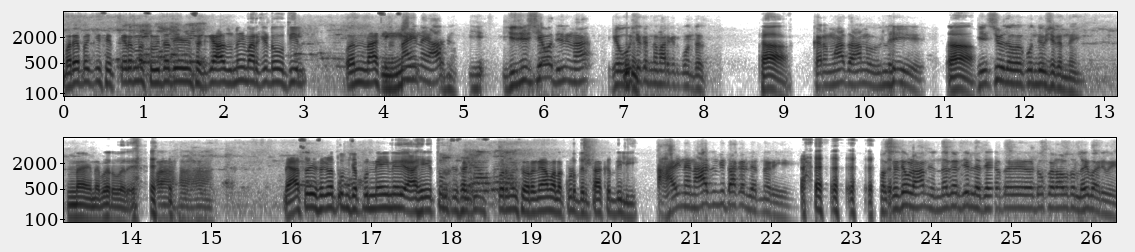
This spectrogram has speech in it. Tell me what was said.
बऱ्यापैकी शेतकऱ्यांना सुविधा देण्यासाठी अजूनही मार्केट होतील. पण नाशिक नाही नाही आप- ही ही जी सेवा दिली ना हे होऊ शकत नाही मार्केट कोणतं. हा. कारण माझा अनुभव लई. हा. ही सुविधा कोण देऊ शकत नाही. नाही ना बरोबर आहे. हा हा हा. नाही, असं हे सगळं तुमच्या पुण्याईने आहे. तुमच्यासाठी परमेश्वराने आम्हाला कुठेतरी ताकद दिली. आहे ना ना अजून बी ताकद भेटणार आहे. फक्त तेवढं आमच्या नगर जिल्ह्यात डोकं लावलं तर लय भारी होईल.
